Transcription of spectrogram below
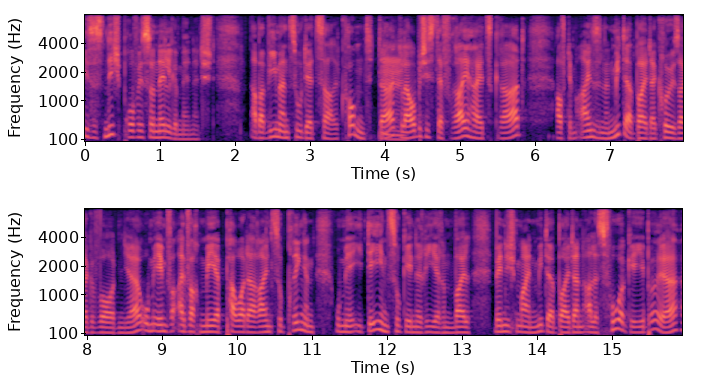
ist es nicht professionell gemanagt. Aber wie man zu der Zahl kommt, da mhm. glaube ich, ist der Freiheitsgrad auf dem einzelnen Mitarbeiter größer geworden, ja, um eben einfach mehr Power da reinzubringen, um mehr Ideen zu generieren. Weil wenn ich meinen Mitarbeitern alles vorgebe, ja,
